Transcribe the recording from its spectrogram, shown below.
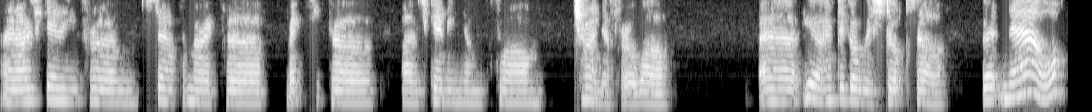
And I was getting from South America, Mexico. I was getting them from China for a while. Uh, you know, I have to go where stocks are. But now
